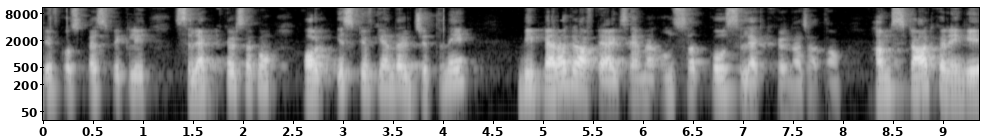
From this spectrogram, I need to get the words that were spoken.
डिव को स्पेसिफिकली सिलेक्ट कर सकूँ और इस डिव के अंदर जितने भी पैराग्राफ टैग्स हैं, मैं उन सबको सिलेक्ट करना चाहता हूँ। हम स्टार्ट करेंगे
